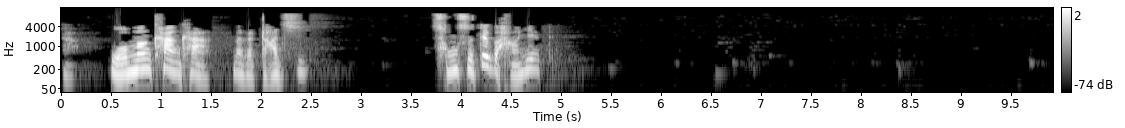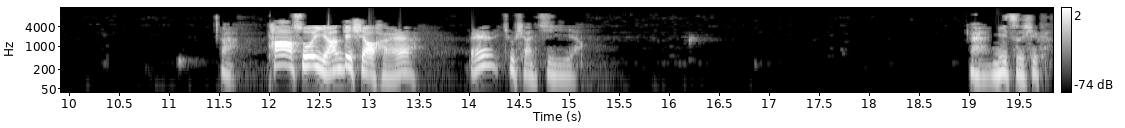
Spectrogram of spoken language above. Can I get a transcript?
啊。我们看看那个炸鸡，从事这个行业的啊，他所养的小孩啊，哎，就像鸡一样。哎，你仔细看，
